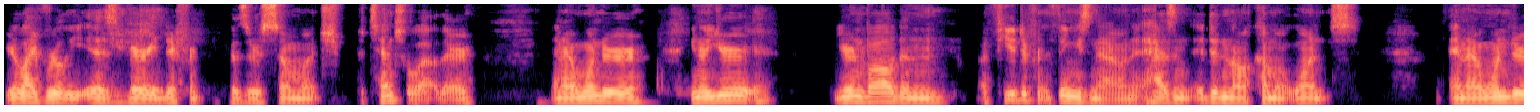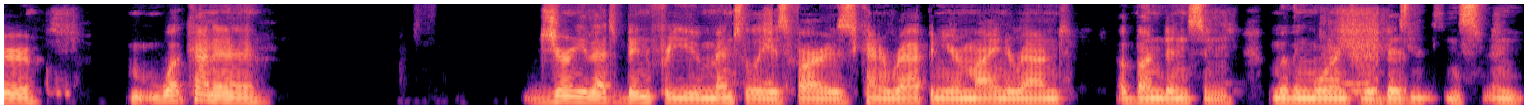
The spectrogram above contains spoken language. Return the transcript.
your life really is very different because there's so much potential out there. And i wonder you know you're you're involved in a few different things now and it hasn't it didn't all come at once. And i wonder what kind of journey that's been for you mentally as far as kind of wrapping your mind around abundance and moving more into the business and, and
